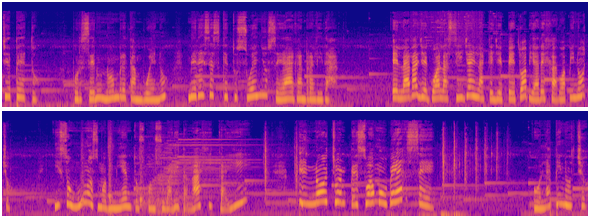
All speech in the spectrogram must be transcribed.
Gepetto, por ser un hombre tan bueno, mereces que tus sueños se hagan realidad. El hada llegó a la silla en la que Gepetto había dejado a Pinocho hizo unos movimientos con su varita mágica y... Pinocho empezó a moverse. Hola, Pinocho.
